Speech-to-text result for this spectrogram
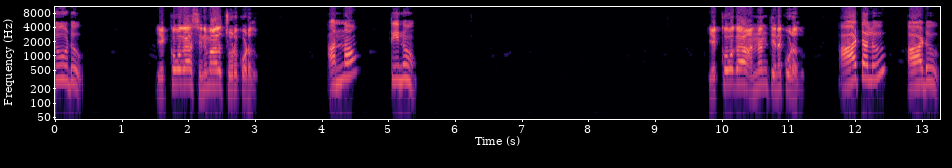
చూడు. ఎక్కువగా సినిమాలు చూడకూడదు. అన్నం తిను. ఎక్కువగా అన్నం తినకూడదు. ఆటలు ఆడు.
